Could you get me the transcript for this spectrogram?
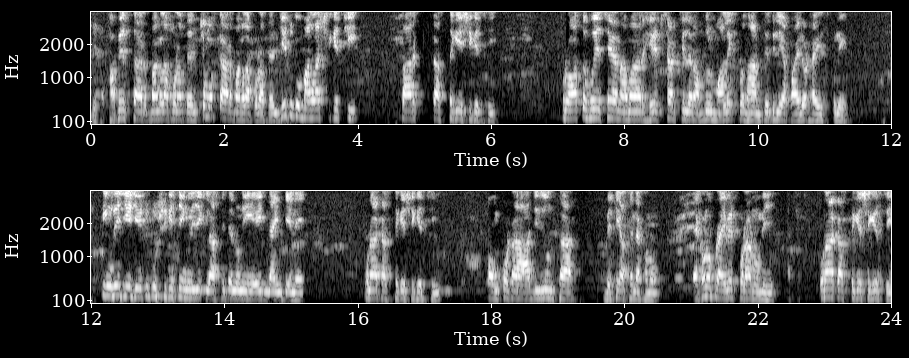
জি স্যার। হাফেজ স্যার বাংলা পড়াতেন চমৎকার বাংলা পড়াতেন যেটুকু বাংলা শিখেছি তার কাছ থেকে শিখেছি। প্রয়াত হয়েছেন আমার হেড স্যার ছিলেন আব্দুল মালেক প্রধান তেঁতুলিয়া পাইলট হাই স্কুলে। ইংরেজি যেটুকু শিখেছি ইংরেজি ক্লাস নিতেন উনি এইট নাইন টেনে ওনার কাছ থেকে শিখেছি। অঙ্কটা আজিজুল স্যার বেঁচে আছেন এখনও এখনও প্রাইভেট পড়ান উনি। আচ্ছা ওনার কাছ থেকে শিখেছি।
